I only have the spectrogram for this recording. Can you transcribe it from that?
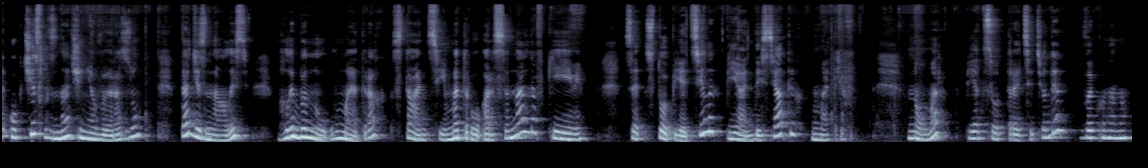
обчислили значення виразу та дізнались глибину в метрах станції метро Арсенальна в Києві. Це 105,5 метрів. Номер 531 виконано.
